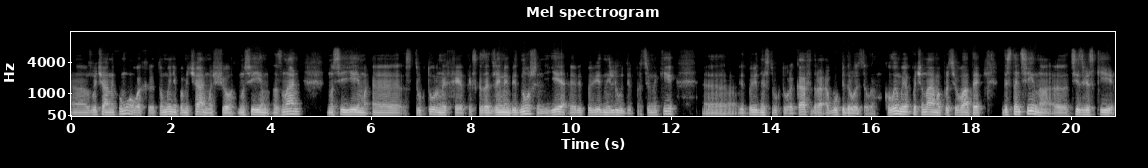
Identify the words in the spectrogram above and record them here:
в звичайних умовах, е, то ми не помічаємо, що носієм знань, носієм е, структурних, е, так сказати, взаємовідношень є е, відповідні люди, працівники е, відповідної структури, кафедра або підрозділи. Коли ми починаємо працювати дистанційно, е, ці зв'язки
